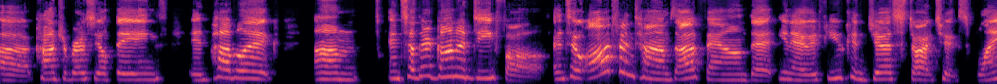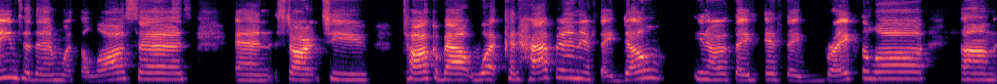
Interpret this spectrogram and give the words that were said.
uh, controversial things in public. Um, and so they're to default. And so oftentimes i've found that you know if you can just start to explain to them what the law says and start to talk about what could happen if they don't you know, if they if they break the law, um,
